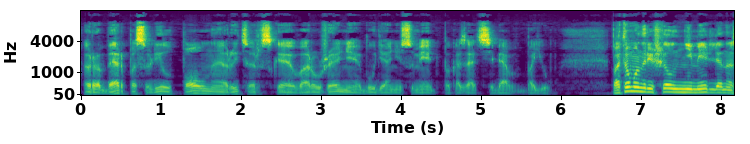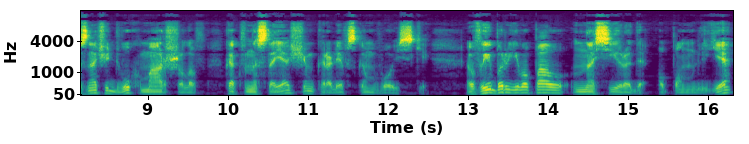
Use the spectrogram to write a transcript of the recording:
Робер посулил полное рыцарское вооружение, будь они сумеют показать себя в бою. Потом он решил немедленно назначить двух маршалов, как в настоящем королевском войске. Выбор его пал на Сира де Опонлье,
